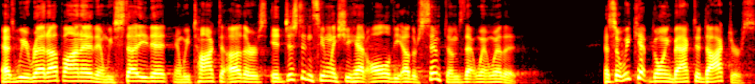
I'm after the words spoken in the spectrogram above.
as we read up on it and we studied it and we talked to others, it just didn't seem like she had all of the other symptoms that went with it. And so we kept going back to doctors.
